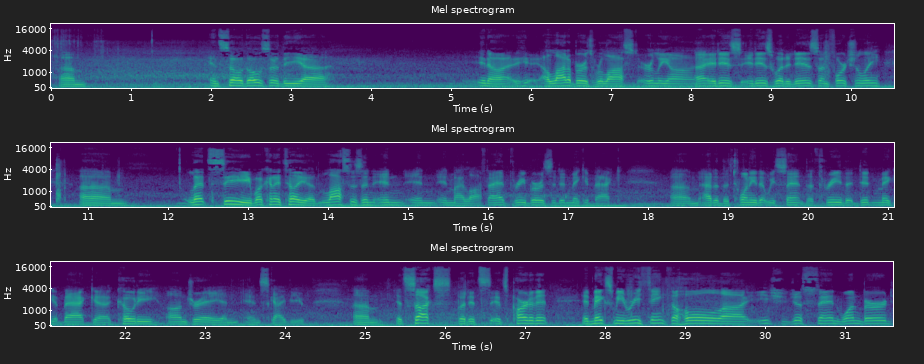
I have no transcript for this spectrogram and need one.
Um, and so those are the, uh, you know, a lot of birds were lost early on. Uh, it is, it is what it is, unfortunately. Um, let's see, what can I tell you? Losses in, in, in, in my loft. I had three birds that didn't make it back. Um, out of the 20 that we sent, the three that didn't make it back, uh, Cody, Andre, and, and Skyview. Um, it sucks, but it's it's part of it. It makes me rethink the whole uh, each just send one bird.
